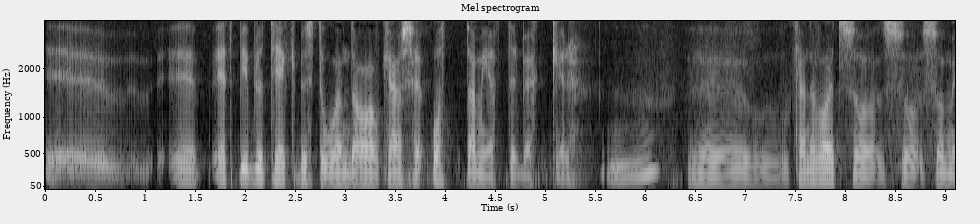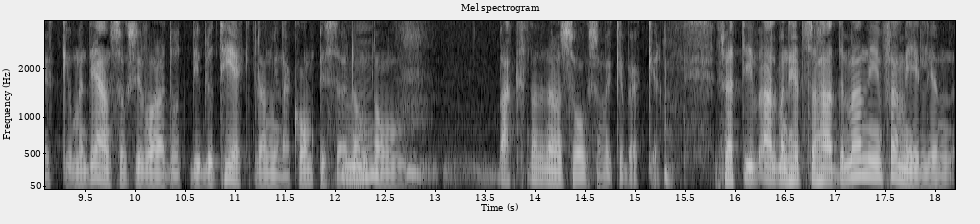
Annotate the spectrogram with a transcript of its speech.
eh, eh, ett bibliotek bestående av kanske åtta meter böcker. Mm. Eh, kan det ha varit så, så, så mycket? Men det ansågs ju vara då ett bibliotek bland mina kompisar. Mm. De, de baxnade när de såg så mycket böcker. För att i allmänhet så hade man i familjen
